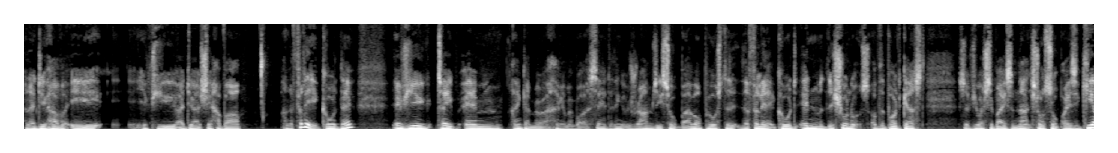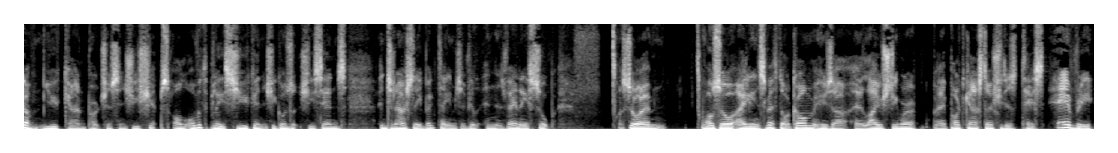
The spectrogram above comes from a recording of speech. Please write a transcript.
And I do have a, if you, I do actually have a an affiliate code now. If you type, um, I think I remember, I think I remember what I said. I think it was Ramsay soap, but I will post the, the, affiliate code in the show notes of the podcast. So if you wish to buy some natural soap by Zakia, you can purchase, and she ships all over the place. You can, she goes, she sends internationally big times. If you and it's very nice soap. So um, also, IleaneSmith.com, who's a, a live streamer, a podcaster. She does test every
